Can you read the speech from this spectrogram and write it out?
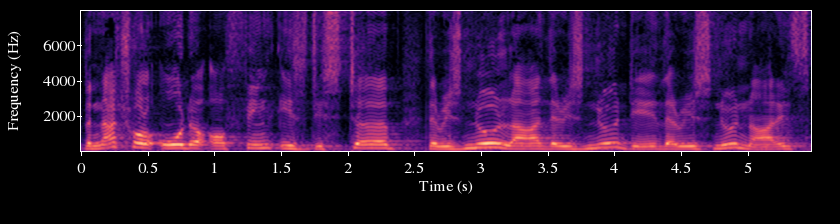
the natural order of things is disturbed. There is no light, there is no day, there is no night. It's,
